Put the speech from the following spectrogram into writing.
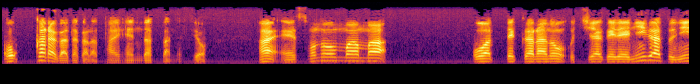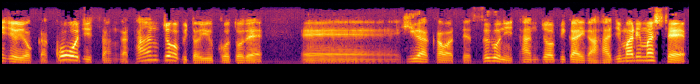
こっからがだから大変だったんですよ。はい、えー、そのまま終わってからの打ち上げで2月24日、コージさんが誕生日ということで、えー、日が変わってすぐに誕生日会が始まりまして、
